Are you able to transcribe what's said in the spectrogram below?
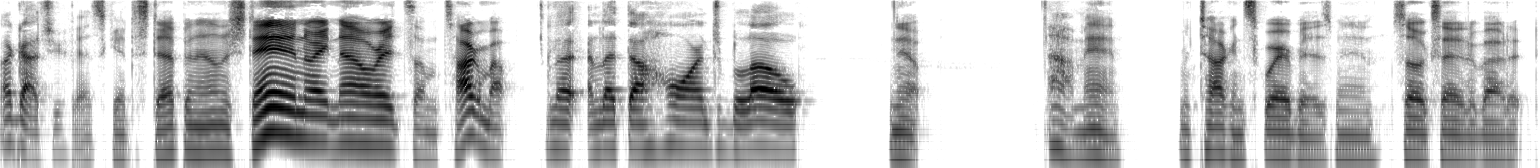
I got you. let's get to step and understand right now, right? So I'm talking about. Let, and let the horns blow. Yep. Oh man, we're talking Square Biz, man. So excited about it.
